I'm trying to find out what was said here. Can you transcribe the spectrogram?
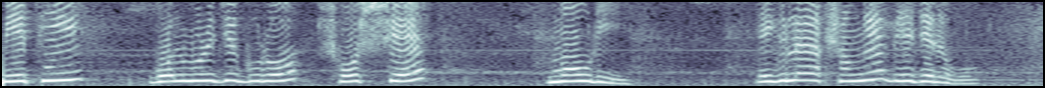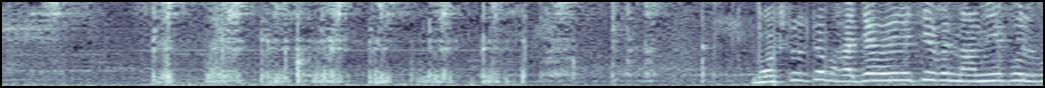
মেথি গোলমরিচের গুঁড়ো সর্ষে মৌরি। এগুলো একসঙ্গে ভেজে নেব। মশলাটা ভাজা হয়ে গেছে, এবার নামিয়ে ফেলব।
